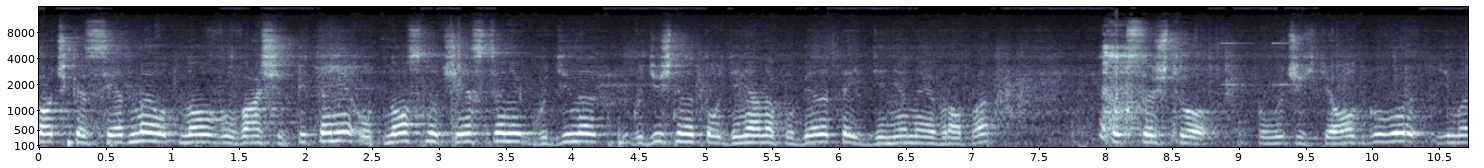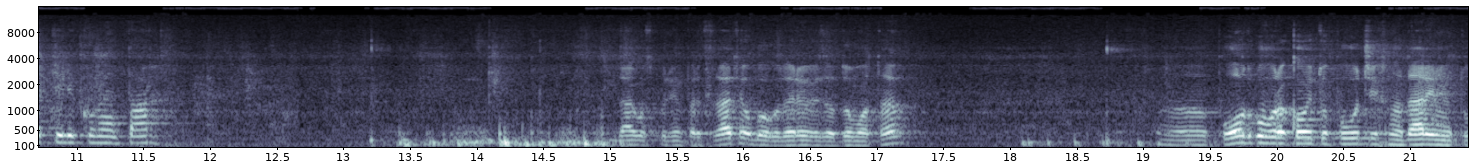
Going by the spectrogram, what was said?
Точка 7 е отново ваше питане относно честване година, годишнината от Деня на победата и Деня на Европа. Тук също получихте отговор. Имате ли коментар? Да, господин председател, благодаря ви за думата. По отговора, който получих на даренето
